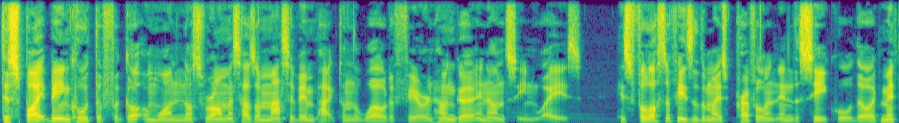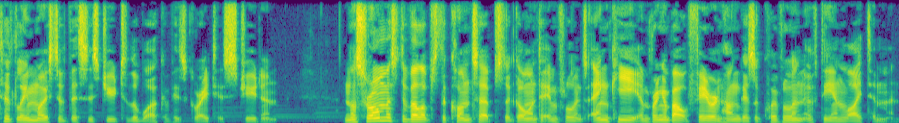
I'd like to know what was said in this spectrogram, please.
Despite being called the Forgotten One, Nosramus has a massive impact on the world of fear and hunger in unseen ways. His philosophies are the most prevalent in the sequel, though admittedly most of this is due to the work of his greatest student. Nosramus develops the concepts that go on to influence Enki and bring about fear and hunger's equivalent of the Enlightenment.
